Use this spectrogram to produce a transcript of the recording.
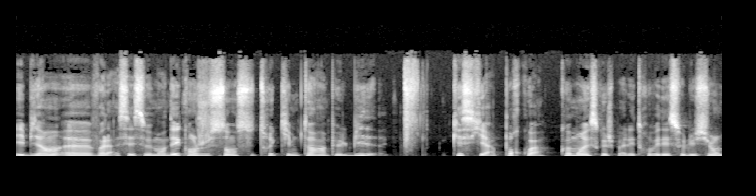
eh bien, euh, voilà, c'est se demander quand je sens ce truc qui me tord un peu le bide, qu'est-ce qu'il y a? Pourquoi? Comment est-ce que je peux aller trouver des solutions?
